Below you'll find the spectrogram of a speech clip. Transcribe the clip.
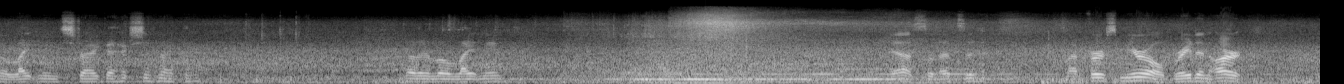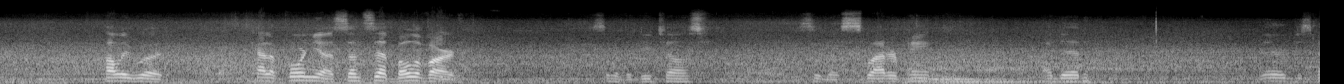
little lightning strike action right there. Another little lightning. Yeah, so that's it. My first mural, Brayden Art. Hollywood, California, Sunset Boulevard. Some of the details. See the splatter paint I did. There just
